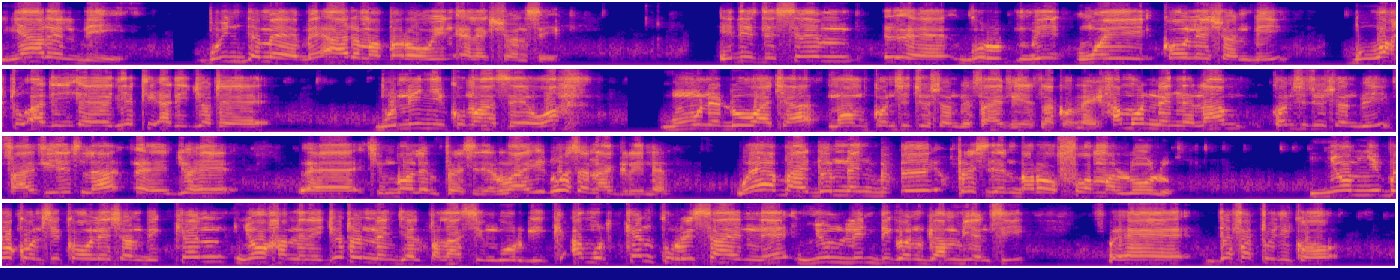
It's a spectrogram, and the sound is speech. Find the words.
ñaareel bi buñ demee ba Adama Barrow win election si it is the same group mi mooy coalition bi bu waxtu adi ñetti adi jotee bu nit ñi commencé wax mu ne du wàcca moom constitution bi five years la ko may xamoon nañ ne naam constitution bi five years la joxe ci mboolem président waaye it was an agreement waaye baay dem nañ ba président Barrow fooma loolu ñoom ñi bokkoon si coalition bi kenn ñoo xam ne ne jotoon nañ jël place si nguur gi amul kenn ku resign ne ñun liñ digoon Gambien si eh, defatuñ ko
